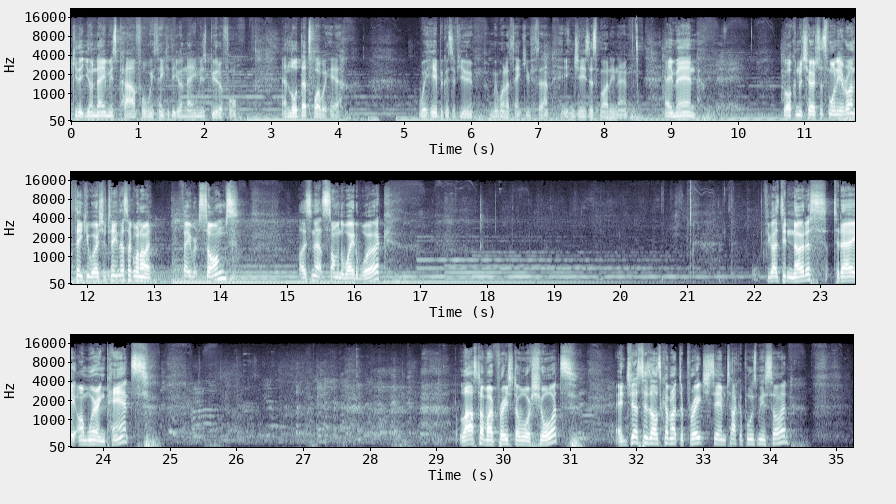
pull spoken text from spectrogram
Thank you that your name is powerful. We thank you that your name is beautiful. And Lord, that's why we're here. We're here because of you. We want to thank you for that. In Jesus' mighty name. Amen. Welcome to church this morning, everyone. Thank you, worship team. That's like one of my favorite songs. Oh, I listen to that song on the way to work. If you guys didn't notice, today I'm wearing pants. Last time I preached, I wore shorts. And just as I was coming up to preach, Sam Tucker pulls me aside.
